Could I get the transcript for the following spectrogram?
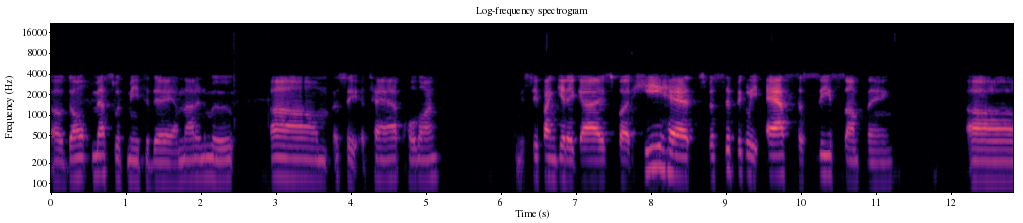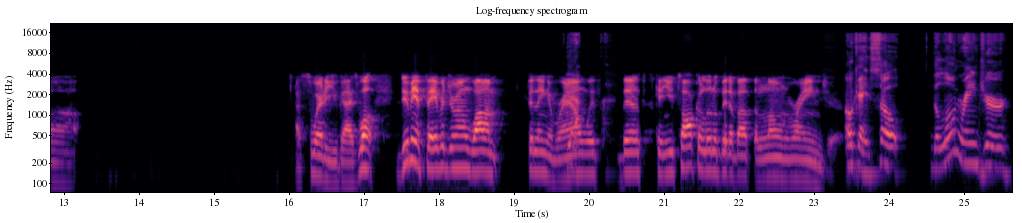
oh, don't mess with me today. I'm not in the mood. Um, let's see, a tab. Hold on. Let me see if I can get it, guys. But he had specifically asked to see something. Uh, I swear to you guys. Well, do me a favor, Jerome, while I'm fiddling around with this, can you talk a little bit about the Lone Ranger? Okay, so the Lone Ranger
